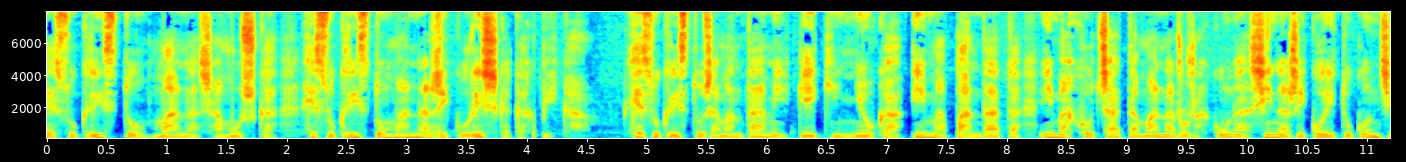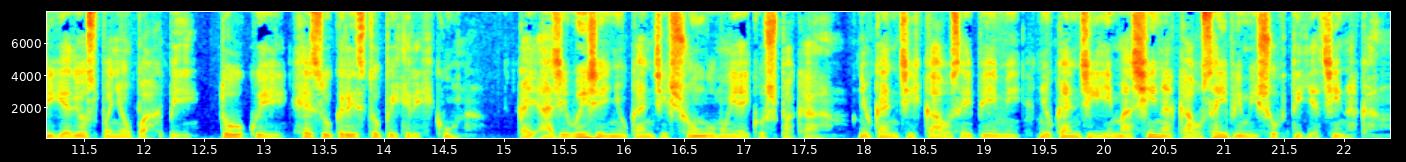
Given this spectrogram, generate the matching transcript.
Jesucristo mana shamushka. Jesucristo mana rikurishka kakpika Jesucristo llamantami kikin ñuka. Ima pandata ima huchata mana rurakuna shina rikuritukunchik ya Diospa ñawpakpi tukuy Jesucristo pikrikuna kay alliwille ñukanchik shunqu muyaykushpaka ñukanchik kawsaypimi ñukanchik imashina kawsaypimi shuktiyachina kan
